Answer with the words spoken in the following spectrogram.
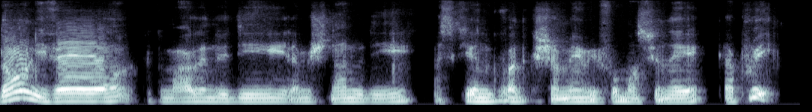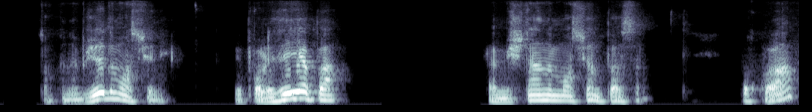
Dans l'hiver, le nous dit, la Mishnah nous dit, il faut mentionner la pluie. Donc on est obligé de mentionner. Mais pour l'été, il n'y a pas. La Mishnah ne mentionne pas ça. Pourquoi?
